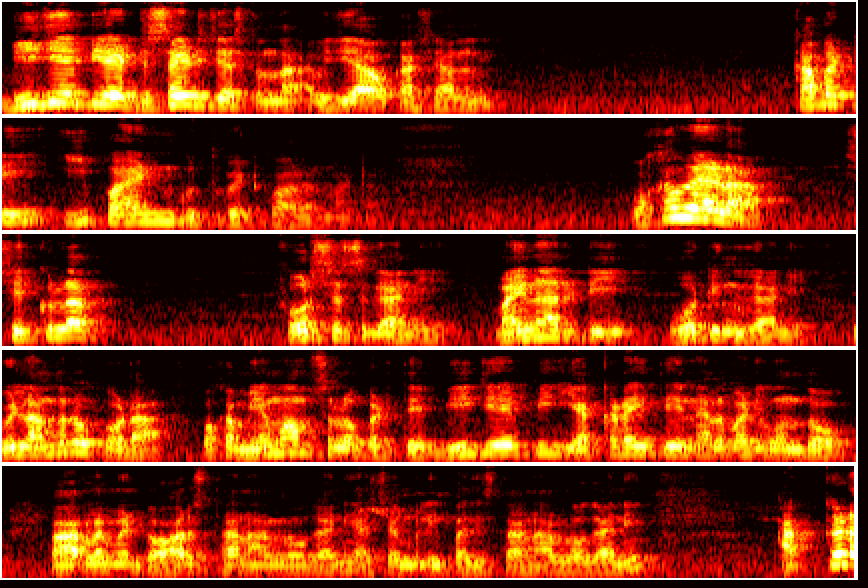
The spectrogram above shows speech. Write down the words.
బీజేపీ డిసైడ్ చేస్తుందా విజయావకాశాలని? కాబట్టి ఈ పాయింట్ని గుర్తుపెట్టుకోవాలన్నమాట. ఒకవేళ సెక్యులర్ ఫోర్సెస్ కానీ మైనారిటీ ఓటింగ్ కానీ వీళ్ళందరూ కూడా ఒక మీమాంసలో పడితే బీజేపీ ఎక్కడైతే నిలబడి ఉందో పార్లమెంటు ఆరు స్థానాల్లో కానీ అసెంబ్లీ పది స్థానాల్లో కానీ అక్కడ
